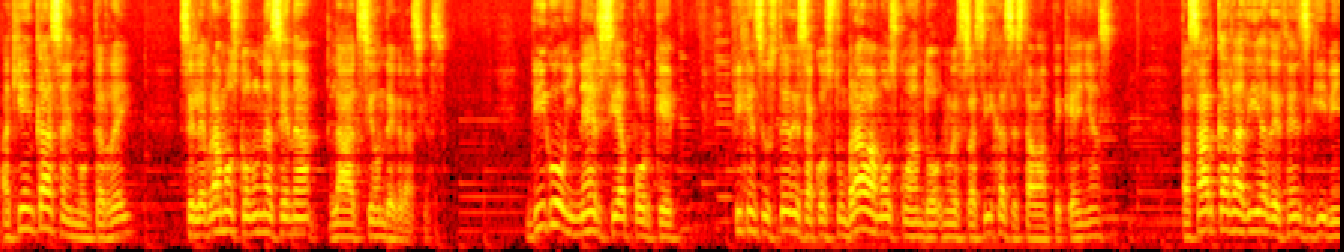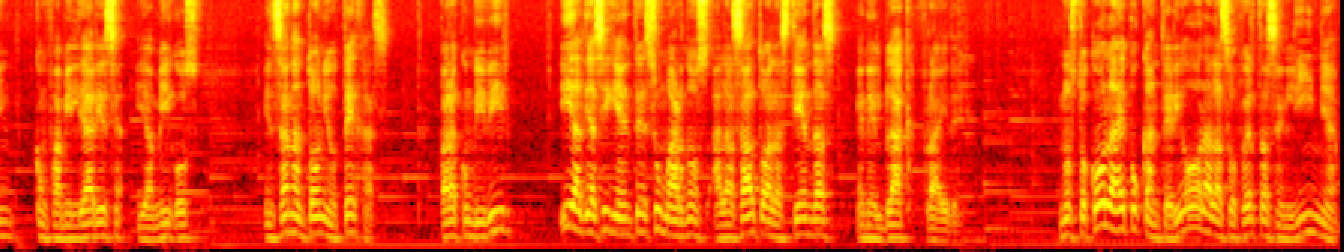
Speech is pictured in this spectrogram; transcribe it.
aquí en casa en Monterrey, celebramos con una cena la acción de gracias. Digo inercia porque, fíjense ustedes, acostumbrábamos cuando nuestras hijas estaban pequeñas, pasar cada día de Thanksgiving con familiares y amigos en San Antonio, Texas, para convivir y al día siguiente sumarnos al asalto a las tiendas en el Black Friday. Nos tocó la época anterior a las ofertas en línea,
